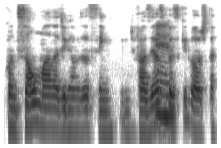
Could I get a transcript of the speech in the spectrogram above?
condição humana, digamos assim, de fazer as É. coisas que gosta.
